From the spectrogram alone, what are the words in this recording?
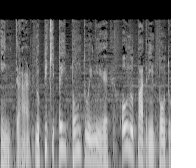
entrar no picpay.me ou no padrim.com.br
